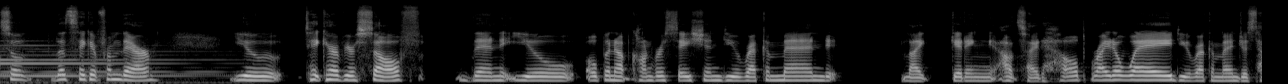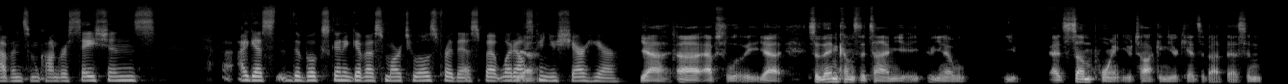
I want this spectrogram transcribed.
So let's take it from there. You take care of yourself, then you open up conversation. Do you recommend like getting outside help right away? Do you recommend just having some conversations? I guess the book's going to give us more tools for this, but what else Yeah. can you share here? Yeah, uh, absolutely. Yeah. So then comes the time you you know you at some point you're talking to your kids about this, and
